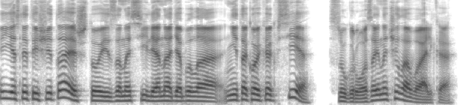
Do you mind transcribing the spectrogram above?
«Если ты считаешь, что из-за насилия Надя была не такой, как все», с угрозой начала Валька.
